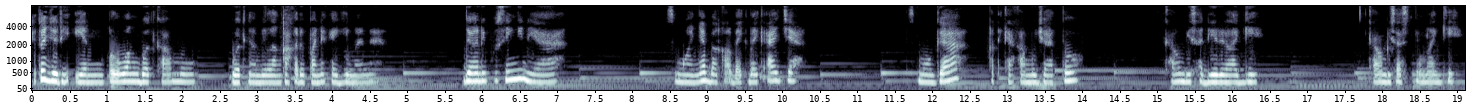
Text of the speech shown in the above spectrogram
itu jadiin peluang buat kamu, buat ngambil langkah ke depannya kayak gimana. Jangan dipusingin ya. Semuanya bakal baik-baik aja. Semoga ketika kamu jatuh, kamu bisa diri lagi. Kamu bisa senyum lagi.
